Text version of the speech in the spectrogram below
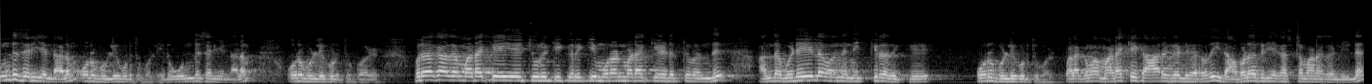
ஒன்று சரியென்றாலும் ஒரு புள்ளி கொடுத்துக்கொள். இது ஒன்று சரியென்றாலும் ஒரு புள்ளி கொடுத்துக்கொள். பிறகு அதை மடக்கையை சுருக்கி கிறுக்கி முரண் மடக்கை எடுத்து வந்து அந்த விடையில் வந்து நிற்கிறதுக்கு ஒரு புள்ளி கொடுத்துக்கோள். வழக்கமாக மடக்கைக்கு ஆறு கேள்வி வர்றது இது அவ்வளோ பெரிய கஷ்டமான கேள்வி இல்லை.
